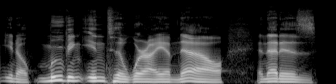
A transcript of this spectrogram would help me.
you know, moving into where I am now, and that is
